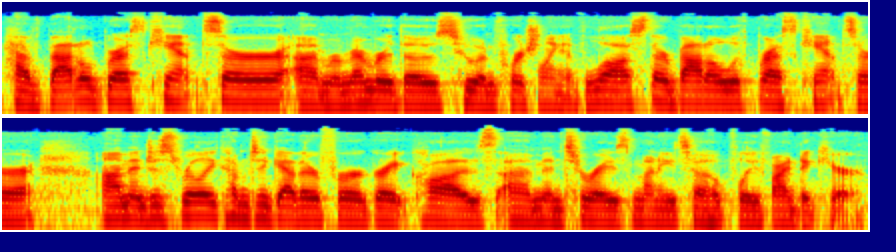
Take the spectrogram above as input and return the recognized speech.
have battled breast cancer, um, remember those who unfortunately have lost their battle with breast cancer, and just really come together for a great cause and to raise money to hopefully find a cure.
